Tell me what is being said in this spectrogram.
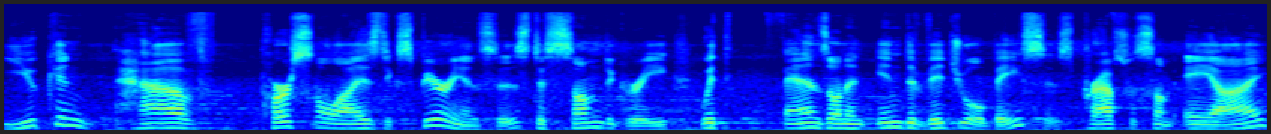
you can have personalized experiences to some degree with fans on an individual basis, perhaps with some AI.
